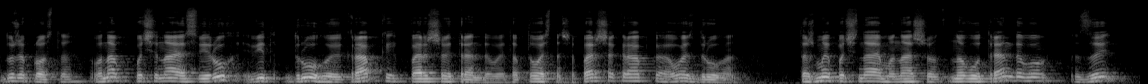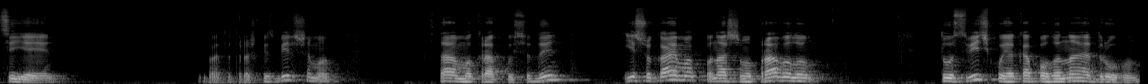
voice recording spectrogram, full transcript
дуже просто. Вона починає свій рух від другої крапки першої трендової. Тобто ось наша перша крапка, ось друга. Тож ми починаємо нашу нову трендову з цієї. Давайте трошки збільшимо. Ставимо крапку сюди і шукаємо по нашому правилу ту свічку, яка поглинає другу.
